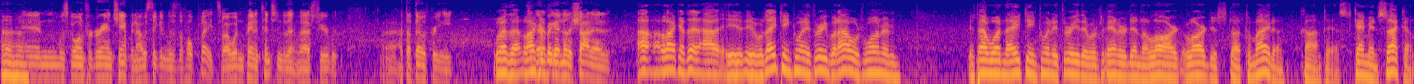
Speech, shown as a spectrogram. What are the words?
Uh-huh. And was going for grand champion. I was thinking it was the whole plate, so I wasn't paying attention to that last year. But uh, I thought that was pretty neat. Well, that, like Everybody got another shot at it. I, I- like I said, I, it, it was 1823, but I was wondering if that wasn't the 1823 that was entered in the large, largest uh, tomato contest. Came in second,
